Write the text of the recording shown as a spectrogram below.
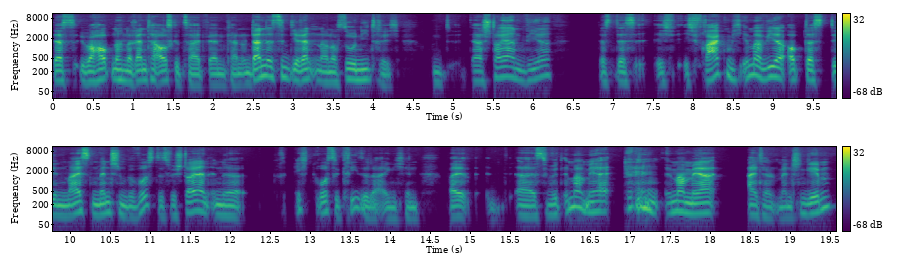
dass überhaupt noch eine Rente ausgezahlt werden kann. Und dann sind die Renten auch noch so niedrig. Und da steuern wir, das, das, ich, ich frage mich immer wieder, ob das den meisten Menschen bewusst ist. Wir steuern in eine echt große Krise da eigentlich hin, weil äh, es wird immer mehr, immer mehr alte Menschen geben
